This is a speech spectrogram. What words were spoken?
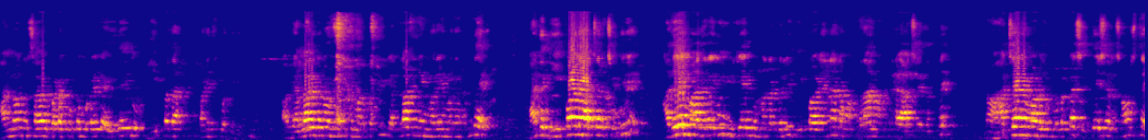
ಹನ್ನೊಂದು ಸಾವಿರ ಬಡ ಕುಟುಂಬಗಳಿಗೆ ಐದೈದು ದೀಪದ ಪಣಿತಿ ಕೊಟ್ಟಿದ್ದೀವಿ. ಅವೆಲ್ಲರಿಗೂ ನಾವು ವಿನಂತಿ ಮಾಡ್ಕೊತೀವಿ ಎಲ್ಲ ನಿಮ್ಮ ಮನೆ ಮನೆ ಮುಂದೆ ಅಂದರೆ ದೀಪಾವಳಿ ಆಚರಿಸಿದ್ದೀವಿ. ಅದೇ ಮಾದರಿಯಲ್ಲಿ ವಿಜಯಪುರ ನಗರದಲ್ಲಿ ದೀಪಾವಳಿಯನ್ನ ನಮ್ಮ ಪ್ರಧಾನಮಂತ್ರಿಗಳ ಆಶಯದಂತೆ ನಾವು ಆಚರಣೆ ಮಾಡೋದ್ರ ಮೂಲಕ ಸಿದ್ದೇಶ್ವರ ಸಂಸ್ಥೆ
